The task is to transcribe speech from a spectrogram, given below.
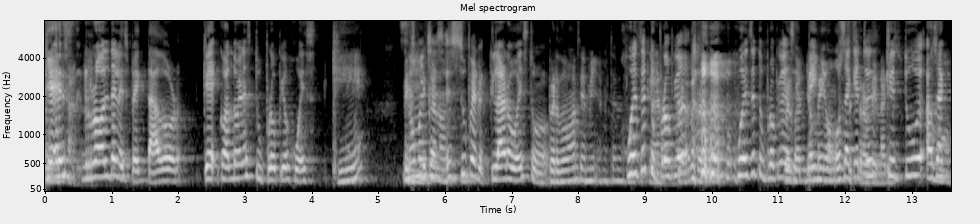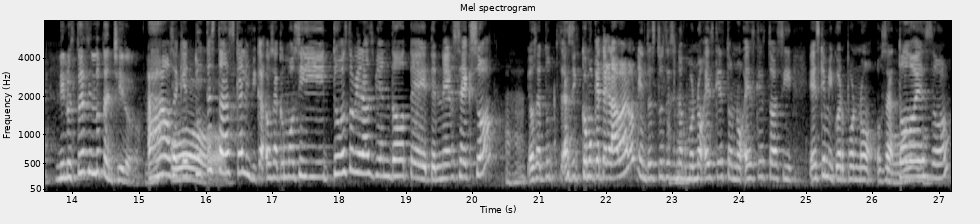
que es rol del espectador, que cuando eres tu propio juez. ¿Qué? No manches, es súper claro esto. Perdón. Sí, a mí- a mí también Juez de tu claro, propio juez de tu propio desempeño, o sea, que tú, que tú, o sea, Como, ni lo estoy haciendo tan chido. ¿no? Ah, o sea, que tú te Oh. estás calificando, o sea, como si tú estuvieras viéndote tener sexo, Ajá. o sea, tú, así como que te grabaron y entonces tú estás diciendo como, no, es que esto no, es que esto así, es que mi cuerpo no, o sea, Oh. todo eso,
